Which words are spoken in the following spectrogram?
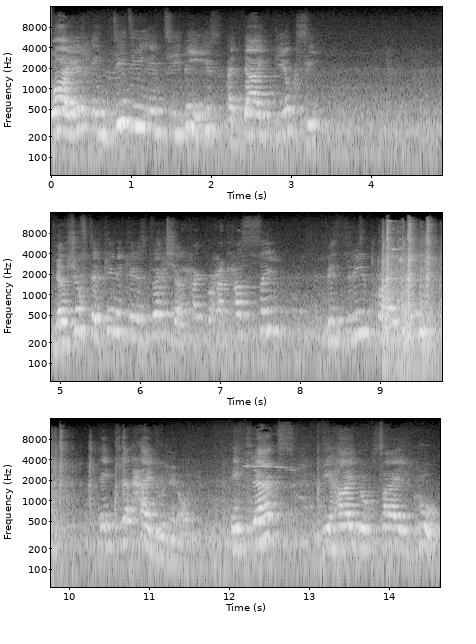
while in DDNTPs ال dideoxy لو شفت ال chemical structure حقه هتحصل ب 3 prime hydrogen only it lacks the hydroxyl group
